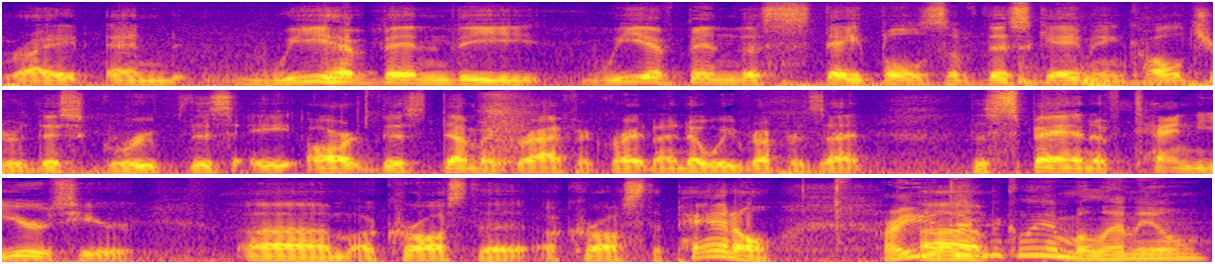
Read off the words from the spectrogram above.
right? And we have been the we have been the staples of this gaming culture, this group, this a- art, this demographic, right? And I know we represent the span of ten years here um, across the across the panel. Are you Um, technically a millennial?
